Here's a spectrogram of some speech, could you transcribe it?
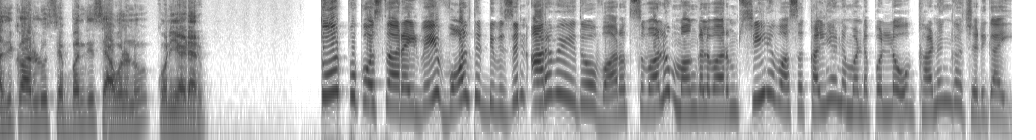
అధికారులు సిబ్బంది సేవలను కొనియాడారు. తూర్పు కోస్తా రైల్వే వాల్తెడ్ డివిజన్ అరవై ఐదో వారోత్సవాలు మంగళవారం శ్రీనివాస కళ్యాణ మండపంలో ఘనంగా జరిగాయి.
